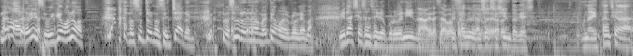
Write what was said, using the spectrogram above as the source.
No, al revés, ubiquémonos. A nosotros nos echaron. Nosotros no nos metemos en el problema. Gracias en serio por venir. No, gracias a a vos pesar por de lo que yo sí siento que es una distancia,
